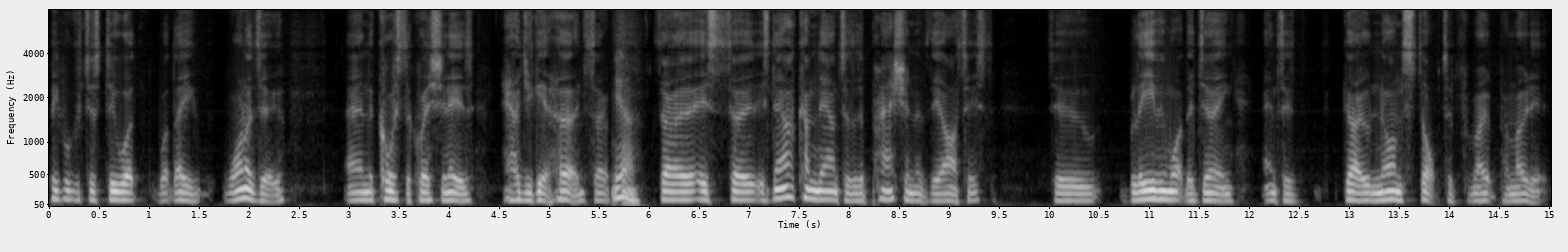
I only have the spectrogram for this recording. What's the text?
people could just do what what they want to do, and of course the question is how do you get heard? So Yeah. so it's so it's now come down to the passion of the artist to believe in what they're doing and to go non-stop to promote promote it.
